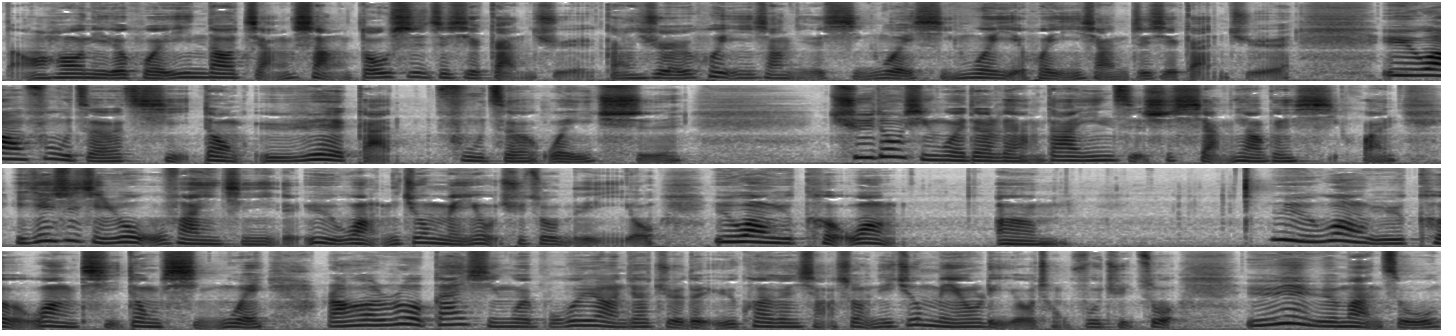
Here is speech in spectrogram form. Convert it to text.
然后你的回应到奖赏，都是这些感觉。感觉会影响你的行为，行为也会影响你这些感觉。欲望负责启动，愉悦感负责维持。驱动行为的两大因子是想要跟喜欢。一件事情若无法引起你的欲望，你就没有去做的理由。欲望与渴望，嗯。欲望与渴望启动行为，然而若该行为不会让人家觉得愉快跟享受，你就没有理由重复去做。愉悦与满足，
